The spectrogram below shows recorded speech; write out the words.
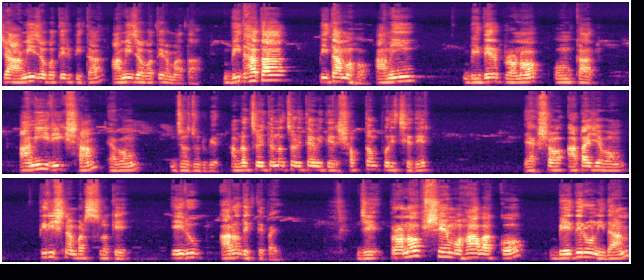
যে আমি জগতের পিতা, আমি জগতের মাতা। বিধাতা পিতামহ, আমি বেদের প্রণব ওমকার। আমি ঋক শাম এবং যজুর্বেদ আমরা চৈতন্য চরিতামিতের সপ্তম পরিচ্ছেদের একশো আঠাশ এবং তিরিশ নম্বর শ্লোকে এইরূপ আরও দেখতে পাই যে, প্রণব সে মহাবাক্য বেদেরও নিদান,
